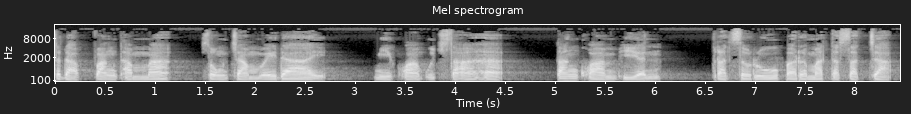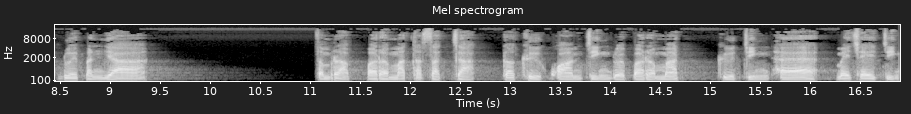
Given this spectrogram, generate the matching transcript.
สดับฟังธรรมะ ทรงจำไว้ได้ มีความอุตสาหะ ตั้งความเพียร ตรัสรู้ปรมัตถสัจจะด้วยปัญญาสำหรับปรมัตถสัจจะก็คือความจริงโดยปรมัตคือจริงแท้ไม่ใช่จริง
